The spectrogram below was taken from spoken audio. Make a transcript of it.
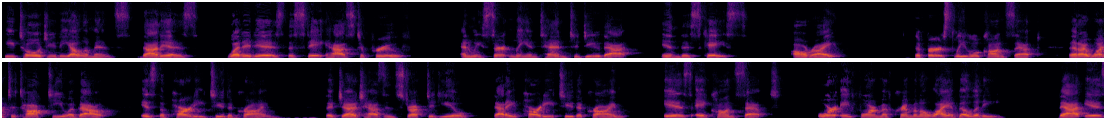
He told you the elements, that is, what it is the state has to prove. And we certainly intend to do that in this case. All right. The first legal concept that I want to talk to you about is the party to the crime. The judge has instructed you that a party to the crime is a concept or a form of criminal liability that is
